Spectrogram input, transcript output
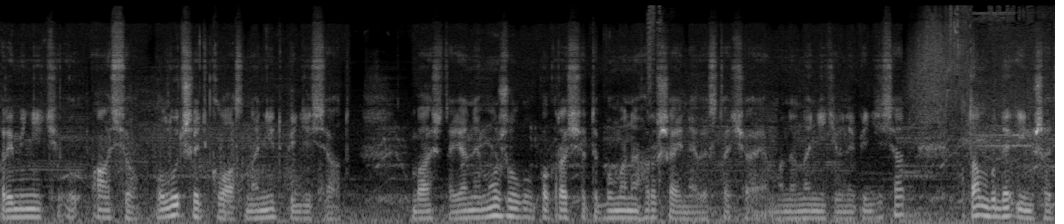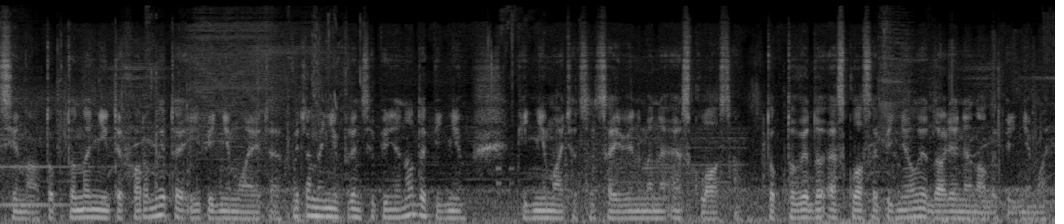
примініть а, улучшить клас на ніт 50. Бачите, я не можу покращити, бо в мене грошей не вистачає. У мене на нітів не 50. Там буде інша ціна. Тобто на ніти фармите і піднімаєте. Хоча мені, в принципі, не треба піднім, піднімати оце цей, він в мене С-класа. Тобто ви до С-класа підняли, далі не треба піднімати.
